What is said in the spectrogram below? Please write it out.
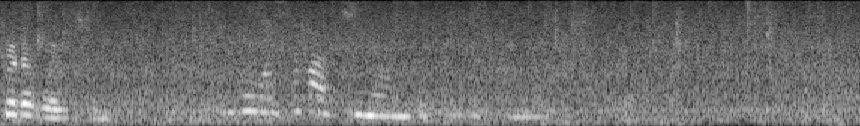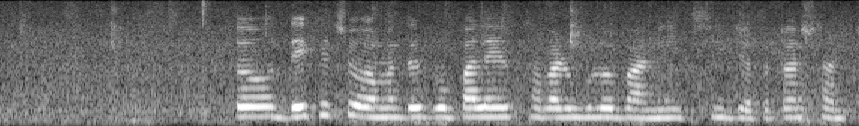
সেটা বলছি। কিন্তু বুঝতে পারছি করছি না। তো দেখেছ আমাদের গোপালের খাবারগুলো বানিয়েছি যতটা সাধ্য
